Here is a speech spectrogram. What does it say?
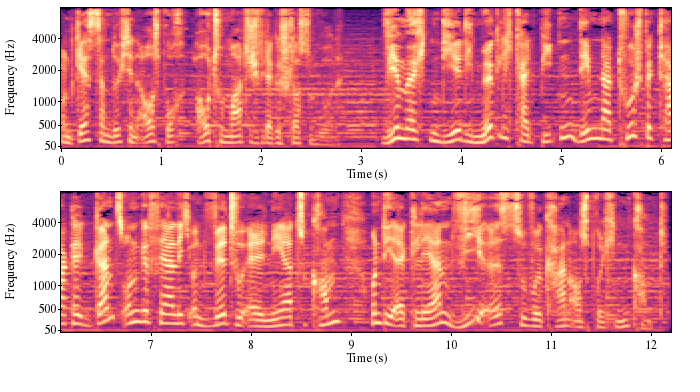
und gestern durch den Ausbruch automatisch wieder geschlossen wurde. Wir möchten dir die Möglichkeit bieten, dem Naturspektakel ganz ungefährlich und virtuell näher zu kommen und dir erklären, wie es zu Vulkanausbrüchen kommt.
